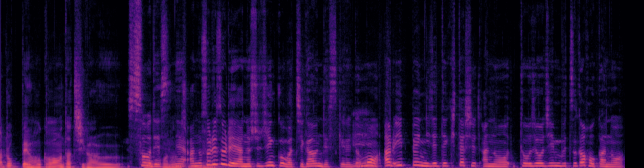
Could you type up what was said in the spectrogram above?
う六編他はまた違う。そうですね。あのそれぞれあの主人公は違うんですけれども、ある一編に出てきたしあの登場人物が他の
